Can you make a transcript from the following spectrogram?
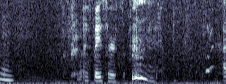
yeah. My face hurts. uh,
